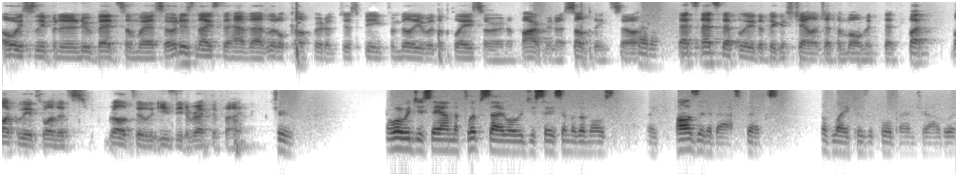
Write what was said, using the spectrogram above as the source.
always sleeping in a new bed somewhere. So it is nice to have that little comfort of just being familiar with a place or an apartment or something. So that's that's definitely the biggest challenge at the moment. That, but luckily, it's one that's relatively easy to rectify. True. And what would you say on the flip side? What would you say some of the most like positive aspects of life as a full time traveler?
